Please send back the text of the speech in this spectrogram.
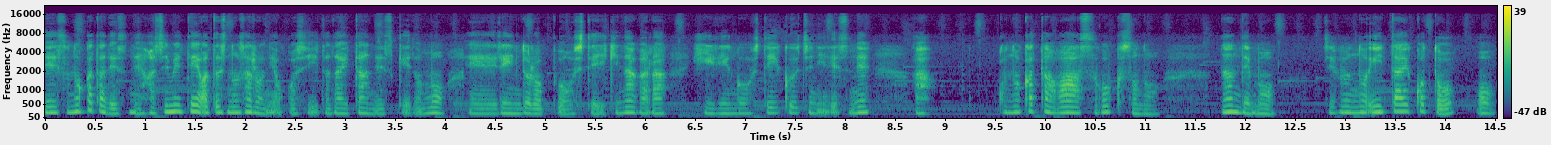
でその方ですね初めて私のサロンにお越しいただいたんですけれども、えー、レインドロップをしていきながらヒーリングをしていくうちにですねあこの方はすごくその何でも自分の言いたいことを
